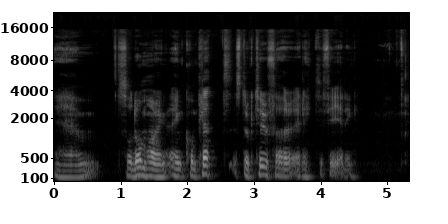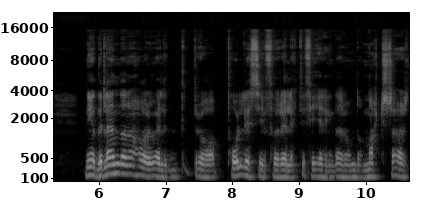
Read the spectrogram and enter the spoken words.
Ehm, så de har en komplett struktur för elektrifiering. Nederländerna har en väldigt bra policy för elektrifiering där de matchar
